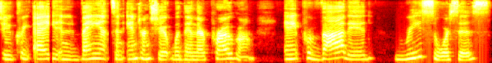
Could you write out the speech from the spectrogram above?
to create and advance an internship within their program. And it provided resources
